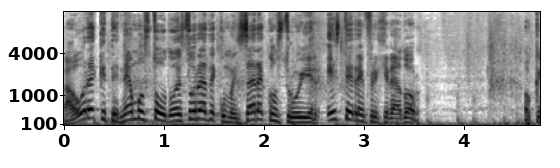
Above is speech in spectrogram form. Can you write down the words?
Ahora que tenemos todo, es hora de comenzar a construir este refrigerador. Ok,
